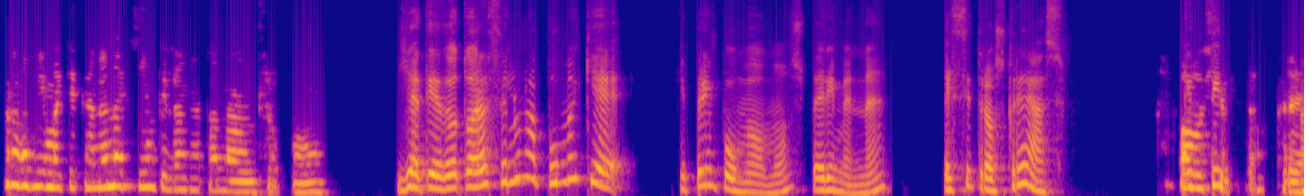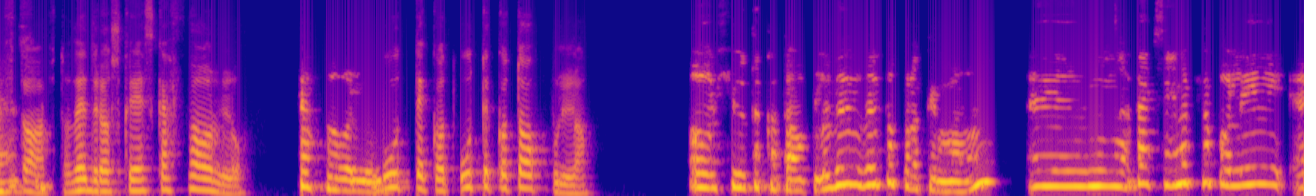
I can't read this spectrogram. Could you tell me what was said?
πρόβλημα και κανένα κίνδυνο για τον άνθρωπο. Γιατί εδώ τώρα θέλω να πούμε και, και πριν πούμε όμως, περίμενε, εσύ τρως κρέας; Όχι τι- αυτό κρέας. Αυτό, αυτό, δεν τρως κρέας καθόλου. Καθόλου. Ούτε, κο- ούτε κοτόπουλο. Όχι, ούτε κοτόπουλο. Δεν, δεν το προτιμώ. Ε, εντάξει, είναι πιο πολύ ε,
